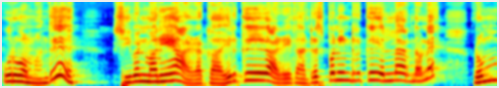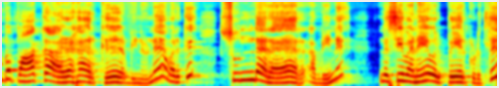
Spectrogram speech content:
உருவம் வந்து சிவன் மாதிரியே அழகாக இருக்குது அழகாக ட்ரெஸ் பண்ணிட்டுருக்கு எல்லாம் இருந்தோடனே ரொம்ப பார்க்க அழகாக இருக்குது அப்படின்னோடனே அவருக்கு சுந்தரர் அப்படின்னு இந்த சிவனே ஒரு பேர் கொடுத்து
